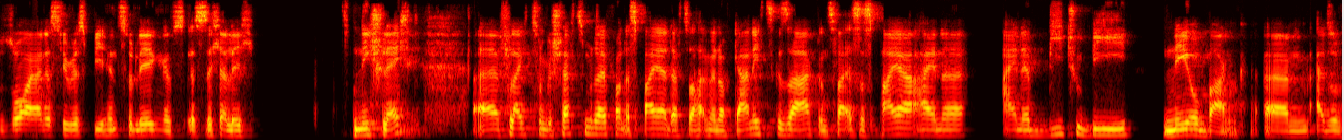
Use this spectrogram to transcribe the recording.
so eine Series B hinzulegen, ist, ist sicherlich nicht schlecht. Äh, vielleicht zum Geschäftsmodell von Aspire, dazu haben wir noch gar nichts gesagt. Und zwar ist Aspire eine, eine B2B Neobank, ähm, also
